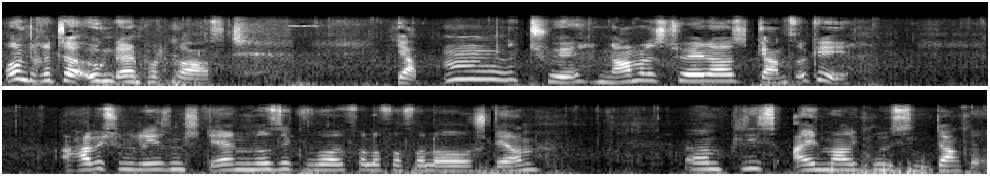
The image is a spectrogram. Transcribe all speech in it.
Und dritter irgendein Podcast. Ja, mh, mm, Name des Trailers, ganz okay. Habe ich schon gelesen, Stern Music Wall, Follow for Follow, Stern. Ähm, please einmal grüßen, danke.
